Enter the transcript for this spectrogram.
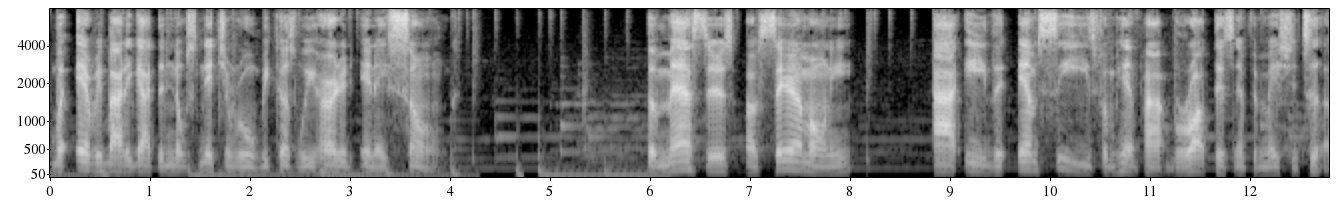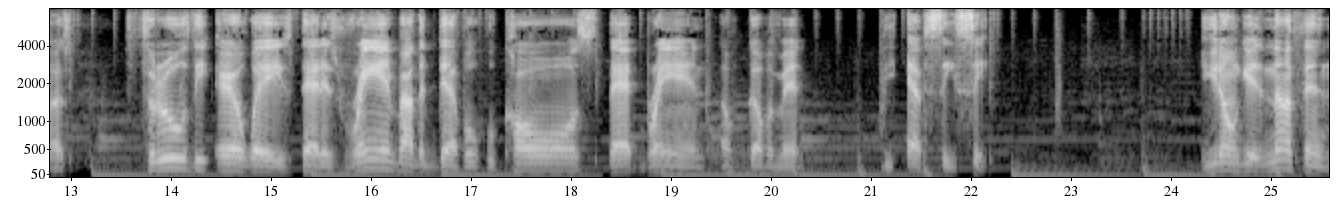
But everybody got the no snitching rule because we heard it in a song. The masters of ceremony, i.e., the MCs from hip hop, brought this information to us through the airways that is ran by the devil who calls that brand of government the FCC. You don't get nothing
